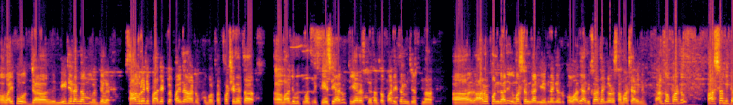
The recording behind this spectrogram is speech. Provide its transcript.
వైపు జ- నీటి రంగం జల సాగునీటి ప్రాజెక్టుల పైన అటు ప్రతిపక్ష నేత మాజీ ముఖ్యమంత్రి కేసీఆర్ టీఆర్ఎస్ నేతలతో పాటు ఇతరులు చేస్తున్న ఆ, ఆరోపణలు కానీ విమర్శలు కానీ ఏ విధంగా ఎదుర్కోవాలి? అధికారంగా సమాచారం దాంతో పాటు పారిశ్రామిక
